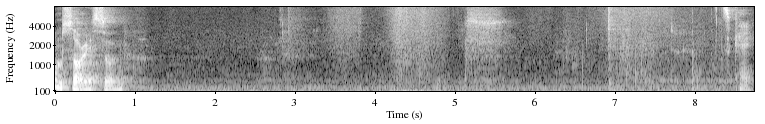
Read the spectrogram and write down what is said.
I'm sorry, son. It's okay.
